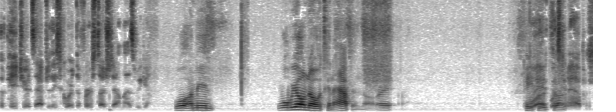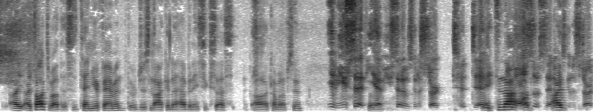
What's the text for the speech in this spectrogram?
the Patriots after they scored the first touchdown last weekend. well, I mean, well, we all know what's going to happen, though, right? What, Patriots. what's going to happen? I, I talked about this. The ten year famine. They're just not going to have any success uh, coming up soon. Yeah, you said So- yeah, you said it was going to start today. It's not- You also said I- it was going to start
